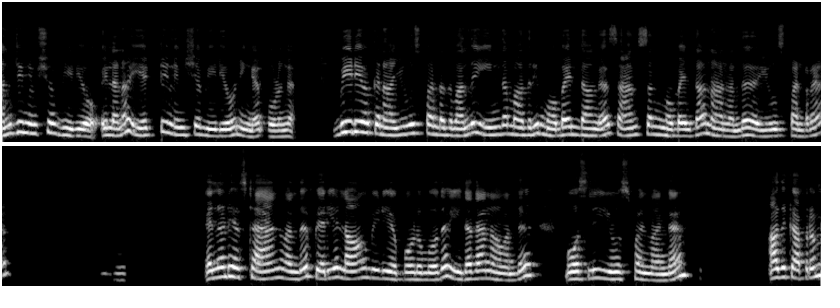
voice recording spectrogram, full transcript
அஞ்சு நிமிஷம் வீடியோ இல்லைன்னா எட்டு நிமிஷம் வீடியோ நீங்க போடுங்க. வீடியோக்கு நான் யூஸ் பண்றது வந்து இந்த மாதிரி மொபைல் தாங்க. சாம்சங் மொபைல் தான் நான் வந்து யூஸ் பண்றேன். என்னுடைய ஸ்டாண்ட் வந்து பெரிய லாங் வீடியோ போடும்போது இதை தான் நான் வந்து மோஸ்ட்லி யூஸ் பண்ணுவேங்க. அதுக்கப்புறம்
